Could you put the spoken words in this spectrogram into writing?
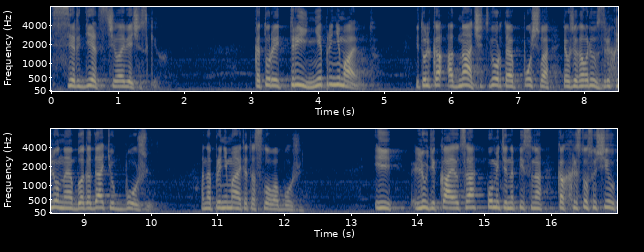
сердец человеческих, которые три не принимают. И только одна, четвертая почва, я уже говорил, взрыхленная благодатью Божию, она принимает это Слово Божие. И люди каются. Помните, написано, как Христос учил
